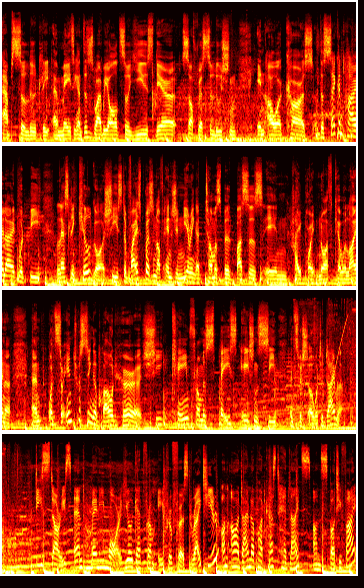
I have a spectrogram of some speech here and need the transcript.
absolutely amazing. And this is why we also use their software solution in our cars. The second highlight would be Leslie Kilgore. She's the Vice President of Engineering at Thomas Built Buses in High Point, North Carolina. And what's so interesting about her, she came from a space agency and switched over to Daimler. Stories and many more you'll get from April 1st right here on our Daimler podcast Headlights on Spotify,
